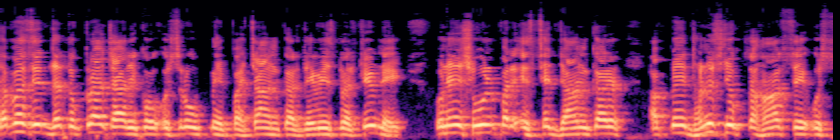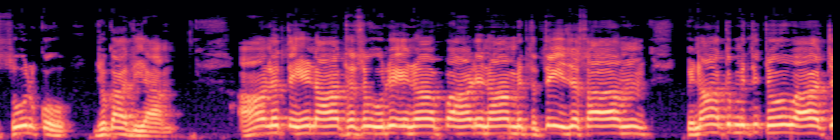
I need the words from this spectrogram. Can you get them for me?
तपसिद्ध टुक्राचार्य को उस रूप में पहचान कर देवेश्वर शिव ने उन्हें शूल पर स्थित जानकर अपने धनुष युक्त हाथ से उस शूल को झुका दिया। आन तेनाथ शूलेन पाणिना मित तेजसा पिनाक मित चोवाच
